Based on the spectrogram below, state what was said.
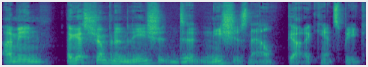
I mean, I guess jumping into niche to niches now. God, I can't speak.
